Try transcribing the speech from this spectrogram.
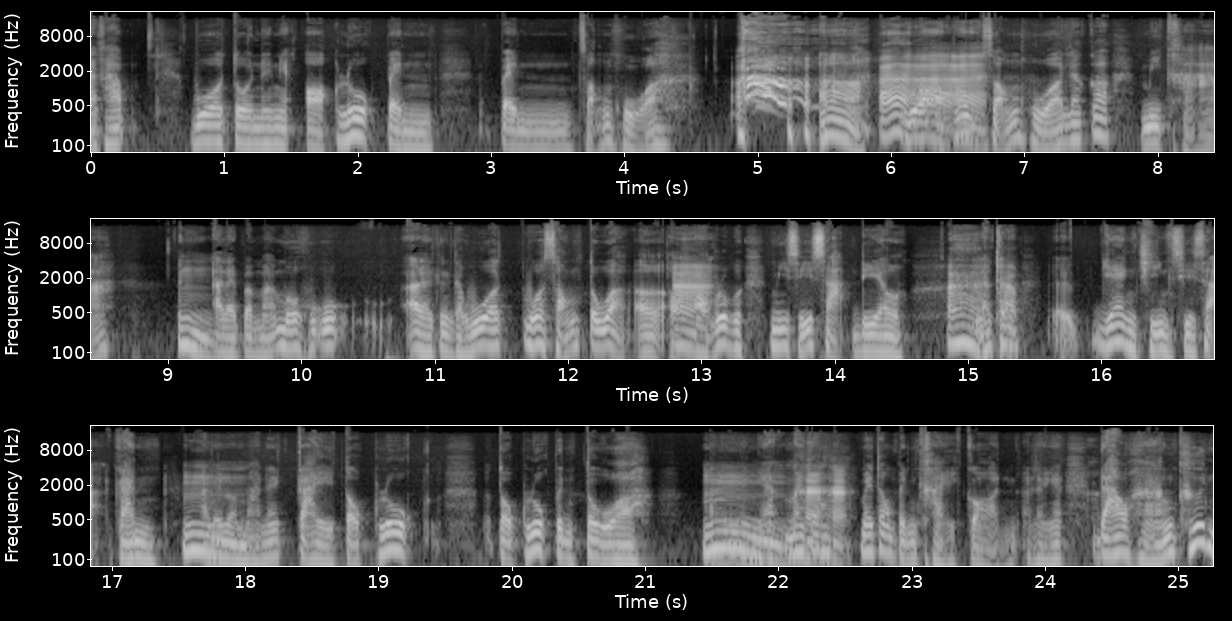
นะครับวัวตัวหนึ่งเนี่ยออกลูกเป็นเป็นสองหัวอ่าอ่าวัวออกลูกอ่าสองหัวแล้วก็มีขา อืมอะไรประมาณวัวหูอะไรต่างๆวัววัวสองตัวเออออกอ่าออกลูกมีศีรษะเดียวอ่าแล้วก็ครับเอ่อแย่งชิงศีรษะกันอืมอะไรประมาณนี้นไก่ตกลูก ตกลูกเป็นตัวอะไรอย่างเงี้ยอืมไม่ต้องฮะฮะไม่ต้องเป็นไข่ก่อนอะไรเงี้ย ดาวหางขึ้น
